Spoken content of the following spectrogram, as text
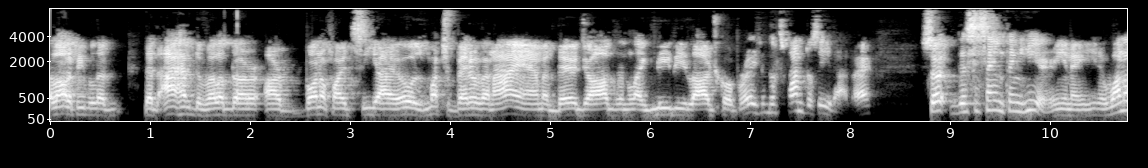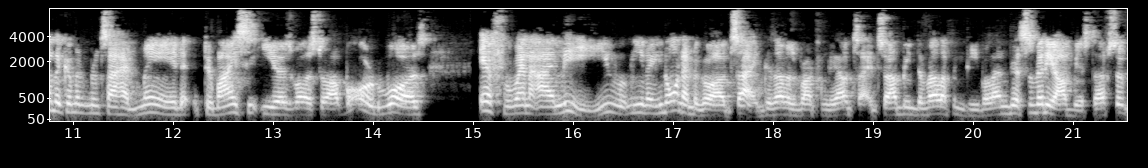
a lot of people that that I have developed are, are bona fide CIOs much better than I am at their jobs in like really large corporations. It's fun to see that, right? So this is the same thing here. You know, you know, one of the commitments I had made to my CEO as well as to our board was if when I leave, you, you know, you don't want them to go outside because I was brought from the outside. So I've been developing people and this is very obvious stuff. So,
